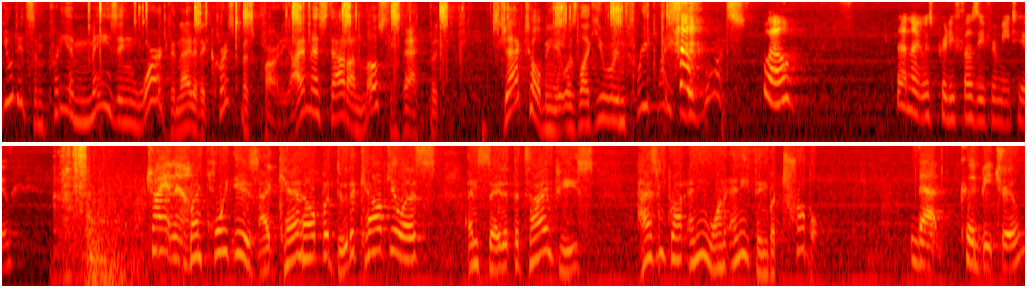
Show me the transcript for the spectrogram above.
you did some pretty amazing work the night of the Christmas party. I missed out on most of that, but Jack told me it was like you were in three places at once. Well, that night was pretty fuzzy for me, too. Try it now. My point is, I can't help but do the calculus and say that the timepiece hasn't brought anyone anything but trouble. That could be true.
